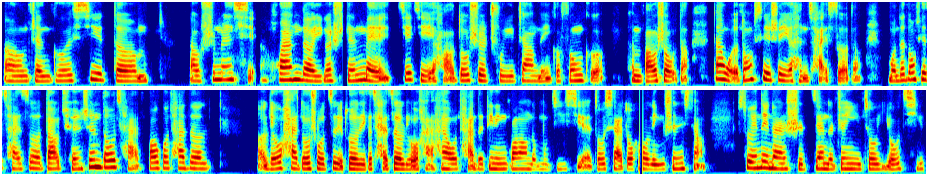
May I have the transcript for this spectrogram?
嗯，整个系的老师们喜欢的一个审美阶级也好，都是处于这样的一个风格，很保守的。但我的东西是一个很彩色的，我的东西彩色到全身都彩，包括它的呃刘海都是我自己做的一个彩色刘海，还有它的叮铃咣啷的木屐鞋，走起来都会铃声响。所以那段时间的争议就尤其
